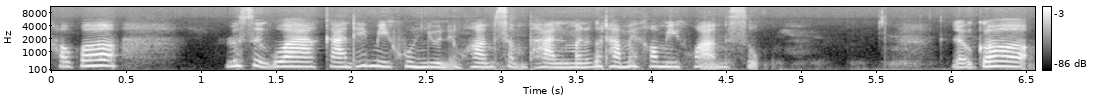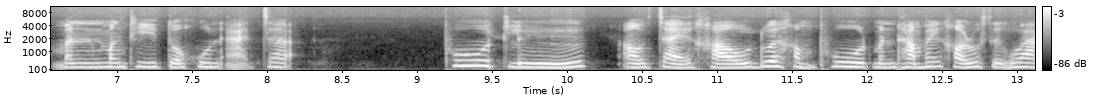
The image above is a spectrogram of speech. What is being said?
เขาก็รู้สึกว่าการที่มีคุณอยู่ในความสัมพันธ์ มันก็ทำให้เขามีความสุข แล้วก็มันบางทีตัวคุณอาจจะ พูดหรือเอาใจเขาด้วยคำพูด มันทำให้เขารู้สึกว่า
